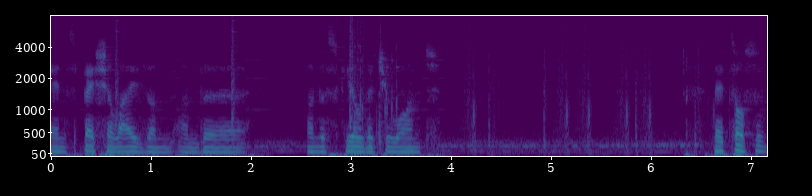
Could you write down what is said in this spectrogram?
and specialize on, on the on the skill that you want. That's also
